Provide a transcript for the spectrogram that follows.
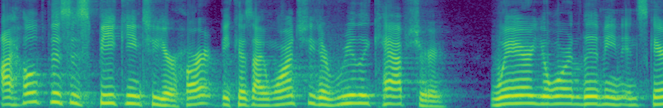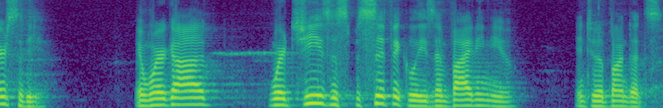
I hope this is speaking to your heart because I want you to really capture where you're living in scarcity and where God, where Jesus specifically is inviting you into abundance.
